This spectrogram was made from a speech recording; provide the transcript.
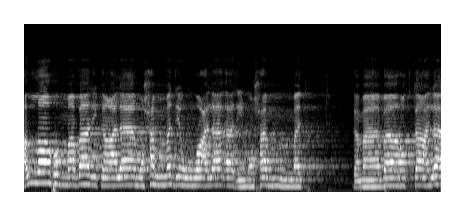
اللهم بارك على محمد وعلى آل محمد كما باركت على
